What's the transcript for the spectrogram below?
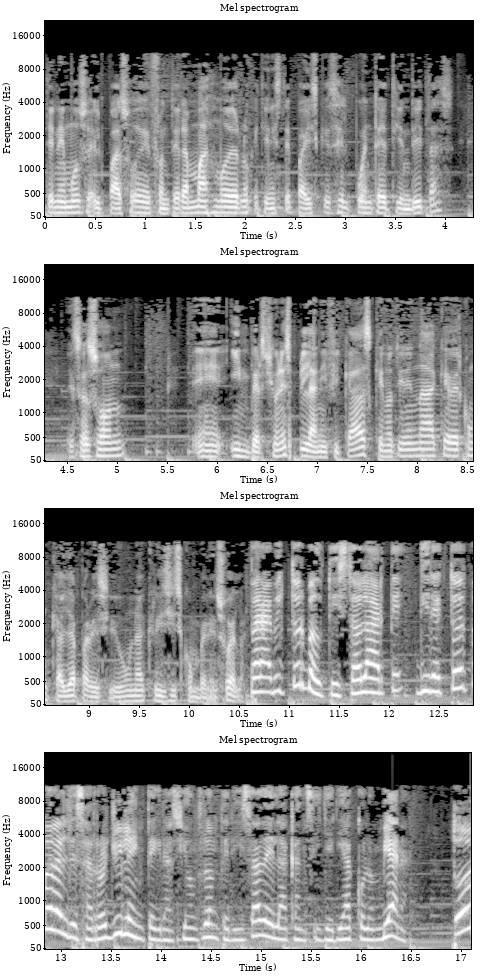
tenemos el paso de frontera más moderno que tiene este país, que es el puente de tienditas. Esas son eh, inversiones planificadas que no tienen nada que ver con que haya aparecido una crisis con Venezuela. Para Víctor Bautista Olarte, director para el desarrollo y la integración fronteriza de la Cancillería colombiana, todos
